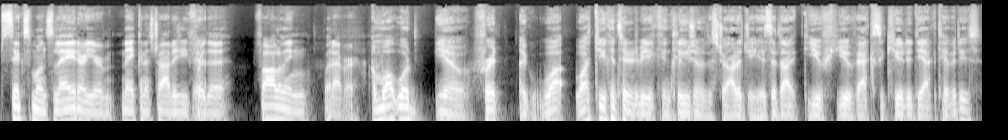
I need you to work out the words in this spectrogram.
six months later you're making a strategy for Yeah. the following whatever And what would you know for it? Like what what do you consider to be the conclusion of the strategy? Is it like you've you've executed the activities?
